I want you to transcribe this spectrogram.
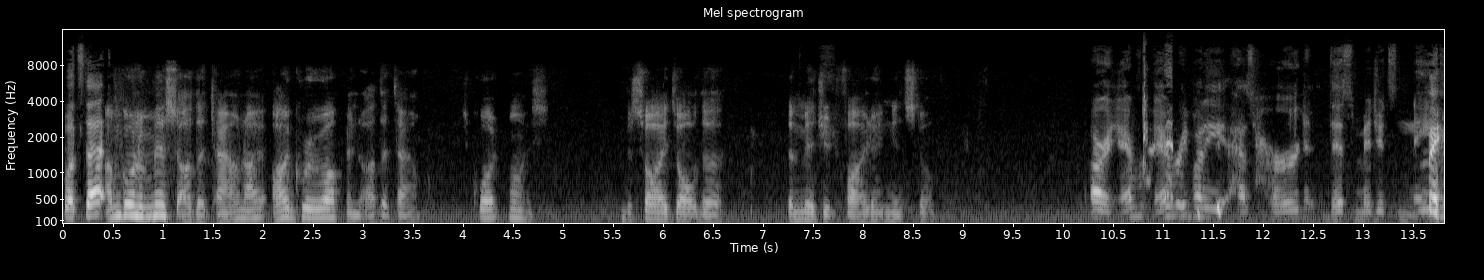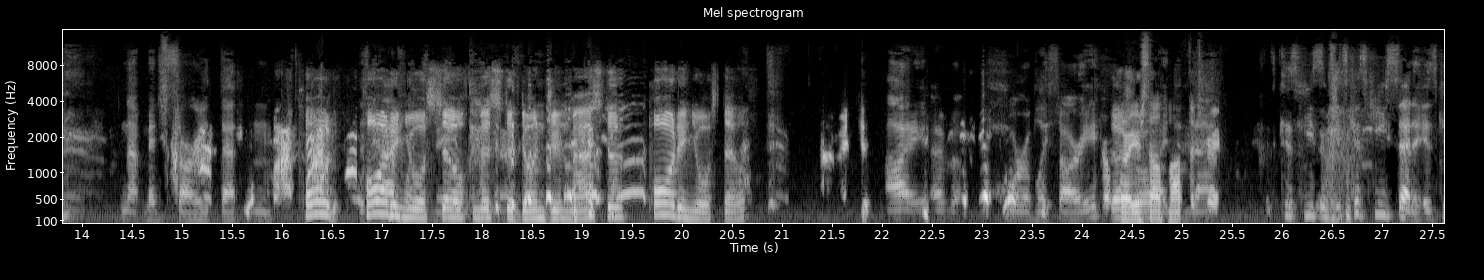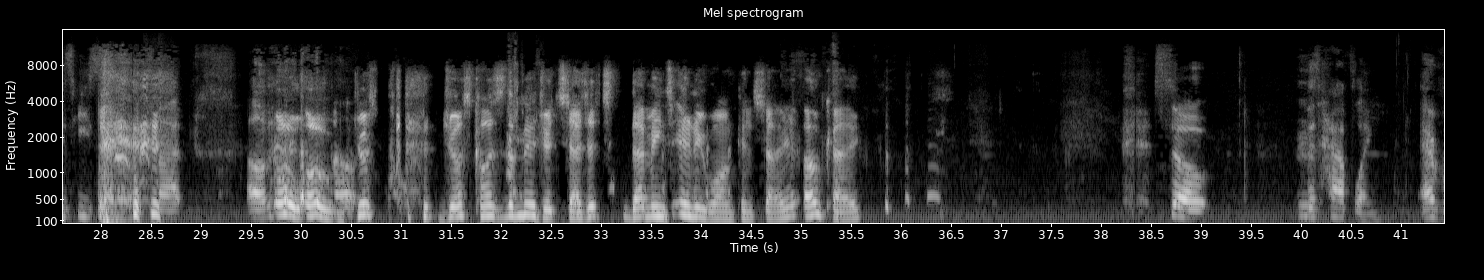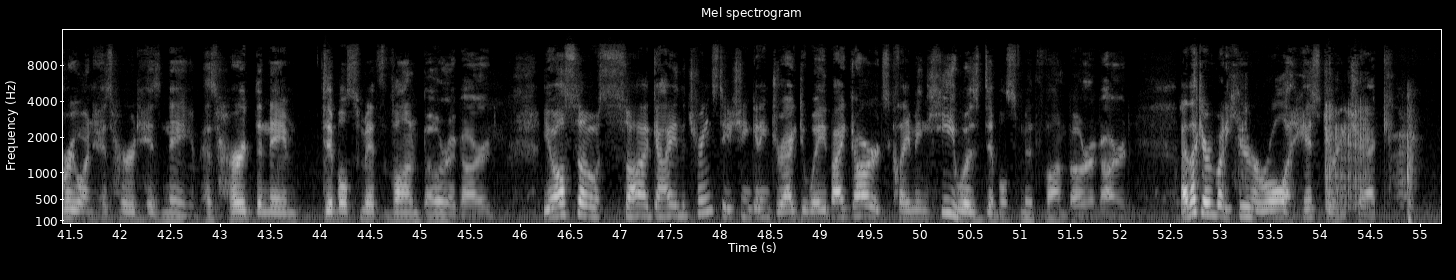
What's that? I'm gonna miss other town. I I grew up in other town. It's quite nice. Besides all the the midget fighting and stuff. All right, every, everybody has heard this midget's name. Not midget, sorry. That mm, Pardon, pardon yourself, name. Mister Dungeon Master. Pardon yourself. I am horribly sorry. Throw yourself off the not- train. Because he's. It's because he said it. It's because he said it. It's not. Um, Oh, oh, Oh. just just cause the midget says it, that means anyone can say it. Okay. So, this halfling, everyone has heard his name, has heard the name Dibblesmith von Beauregard. You also saw a guy in the train station getting dragged away by guards claiming he was Dibblesmith von Beauregard. I'd like everybody here to roll a history check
